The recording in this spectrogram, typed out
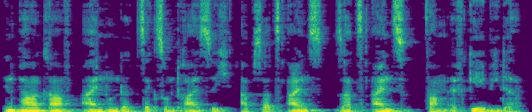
in § 136 Absatz 1 Satz 1 FamFG wieder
